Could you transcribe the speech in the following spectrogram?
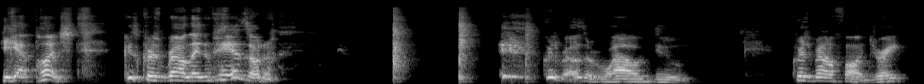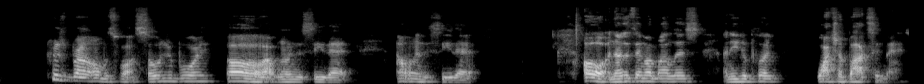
he got punched because Chris Brown laid them hands on him. Chris Brown's a wild dude. Chris Brown fought Drake. Chris Brown almost fought Soulja Boy. Oh, I wanted to see that. I wanted to see that. Oh, another thing on my list, I need to put watch a boxing match,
